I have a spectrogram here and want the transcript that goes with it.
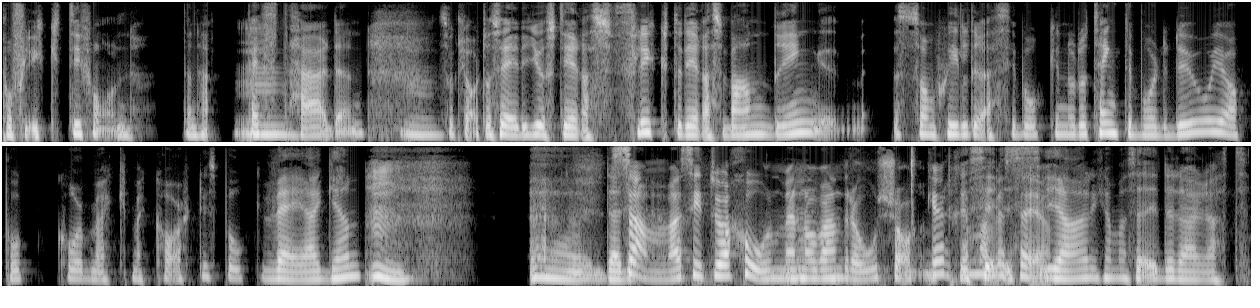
på flykt ifrån den här mm. pesthärden. Mm. Såklart. Och så är det just deras flykt och deras vandring som skildras i boken. Och då tänkte både du och jag på Cormac McCarthys bok Vägen. Mm. Uh, Samma situation men av mm. andra orsaker. Precis, kan man säga. ja det kan man säga. Det där att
